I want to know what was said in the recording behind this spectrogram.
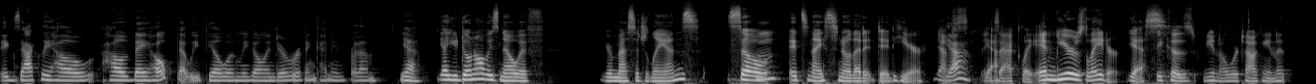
exactly how, how they hope that we feel when we go and do a ribbon cutting for them. Yeah. Yeah. You don't always know if your message lands. So mm-hmm. it's nice to know that it did here. Yes, Yeah. Yeah. exactly. And years later. Yes. Because, you know, we're talking at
